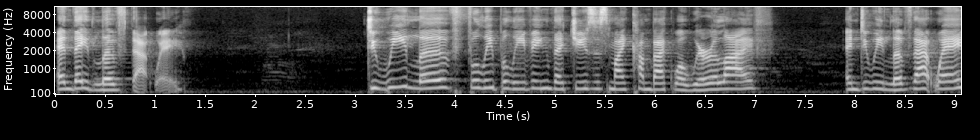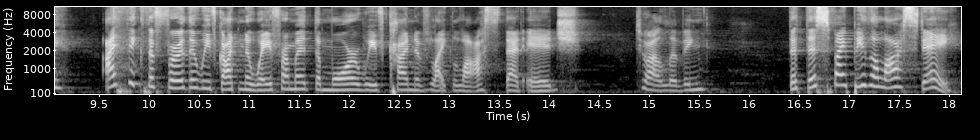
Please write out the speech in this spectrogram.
And they lived that way. Do we live fully believing that Jesus might come back while we're alive? And do we live that way? I think the further we've gotten away from it, the more we've kind of like lost that edge to our living. That this might be the last day.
